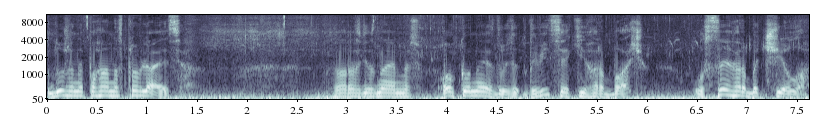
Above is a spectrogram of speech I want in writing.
дуже непогано справляється. Зараз дізнаємось. Окунець, друзі. Дивіться, який гарбач. Усе гарбачило.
